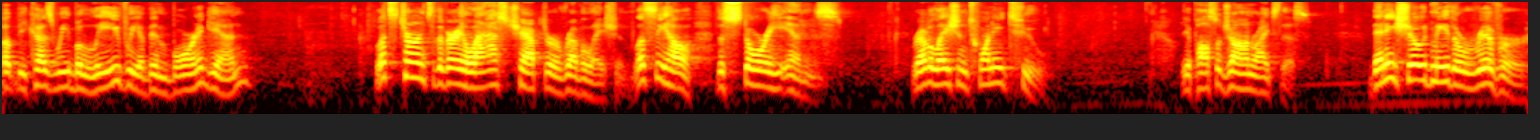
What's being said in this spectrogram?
but because we believe we have been born again, let's turn to the very last chapter of Revelation. Let's see how the story ends. Revelation 22. The Apostle John writes this Then he showed me the river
